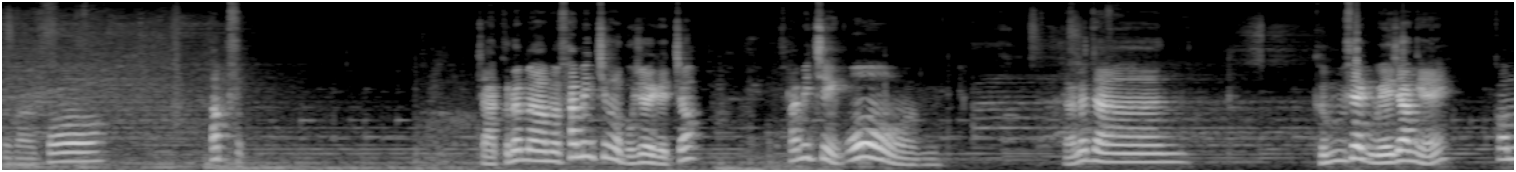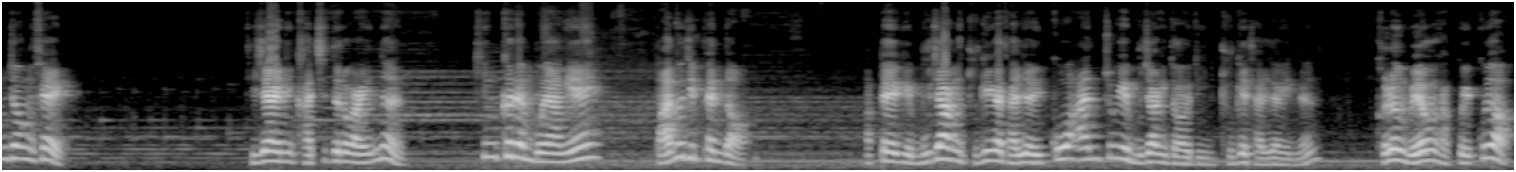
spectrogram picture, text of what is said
들어가서 탑승. 자 그러면 한번 3인칭으로 보셔야겠죠? 3인칭. 온! 짜라잔. 금색 외장에 검정색 디자인이 같이 들어가 있는 킹크랩 모양의 마누 디펜더. 앞에 이렇게 무장 두 개가 달려있고 안쪽에 무장이 더 두 개 달려있는 그런 외형을 갖고 있고요.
